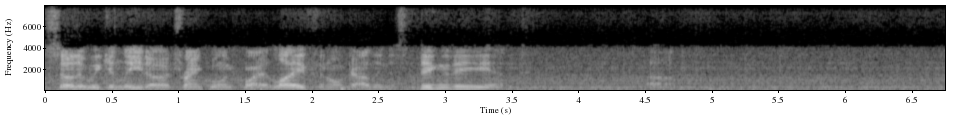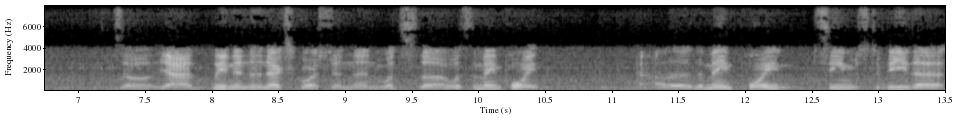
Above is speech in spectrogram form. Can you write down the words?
so that we can lead a tranquil and quiet life in all godliness and dignity and so yeah, leading into the next question, then what's the what's the main point? Uh, the, the main point seems to be that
